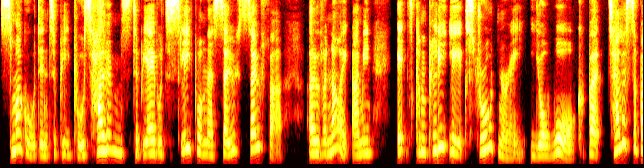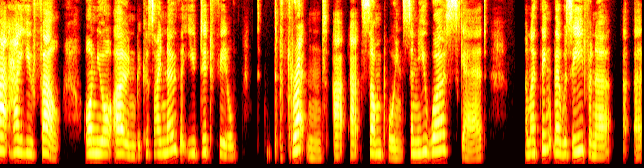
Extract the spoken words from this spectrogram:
smuggled into people's homes to be able to sleep on their so- sofa overnight. I mean, it's completely extraordinary your walk. But tell us about how you felt on your own because I know that you did feel threatened at, at some points and you were scared. And I think there was even a, a,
